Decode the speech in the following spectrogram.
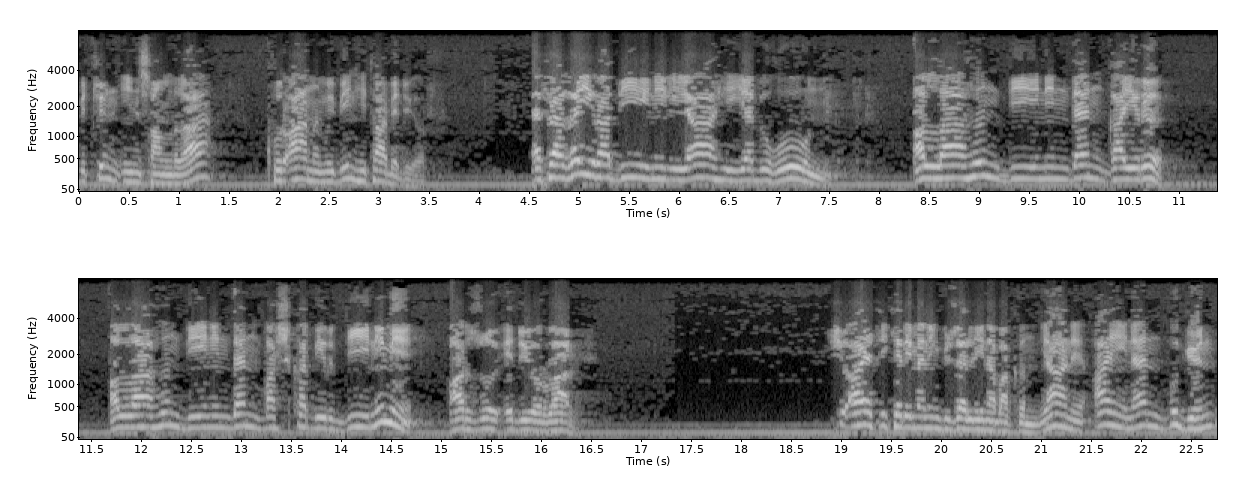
bütün insanlığa Kur'an-ı Mübin hitap ediyor. Efe gayra dinillahi yebğun Allah'ın dininden gayrı, Allah'ın dininden başka bir dini mi arzu ediyorlar? Şu ayet-i kerimenin güzelliğine bakın. Yani aynen bugün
